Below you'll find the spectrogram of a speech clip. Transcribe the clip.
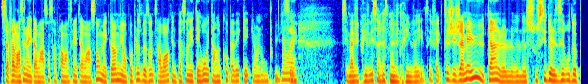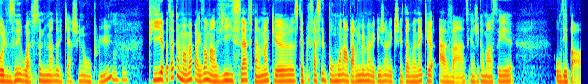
si ça fait avancer l'intervention, ça fera avancer l'intervention. Mais comme ils n'ont pas plus besoin de savoir qu'une personne hétéro est en couple avec quelqu'un non plus. Ouais. C'est ma vie privée, ça reste ma vie privée. tu sais. Fait que, j'ai jamais eu tant le, le- le souci de le dire ou de pas le dire ou absolument de le cacher non plus. Mhm. Puis il y a peut-être un moment, par exemple, en vieillissant, finalement, que c'était plus facile pour moi d'en parler même avec les gens avec qui j'intervenais qu'avant, quand j'ai commencé euh, au départ,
